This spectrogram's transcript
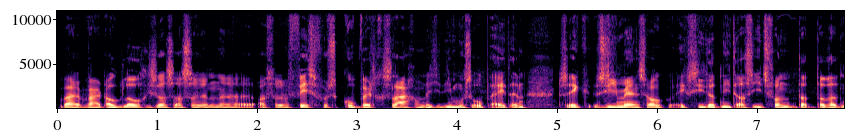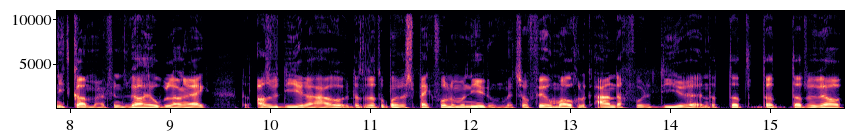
waar, waar het ook logisch was als er, een, eh, als er een vis voor zijn kop werd geslagen omdat je die moest opeten. En dus ik zie mensen ook, ik zie dat niet als iets van dat, dat dat niet kan, maar ik vind het wel heel belangrijk dat als we dieren houden, dat we dat op een respectvolle manier doen. Met zoveel mogelijk aandacht voor de dieren en dat, dat, dat, dat we wel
